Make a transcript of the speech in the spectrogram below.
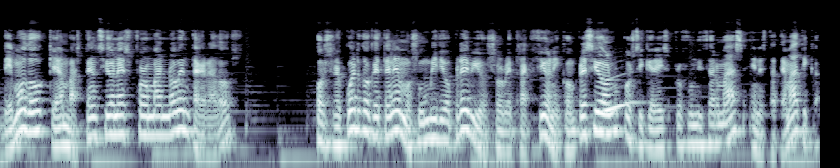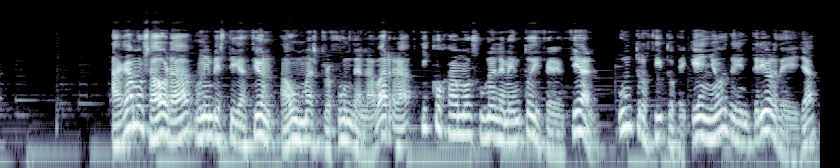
de modo que ambas tensiones forman 90 grados. Os recuerdo que tenemos un vídeo previo sobre tracción y compresión por si queréis profundizar más en esta temática. Hagamos ahora una investigación aún más profunda en la barra y cojamos un elemento diferencial, un trocito pequeño del interior de ella.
